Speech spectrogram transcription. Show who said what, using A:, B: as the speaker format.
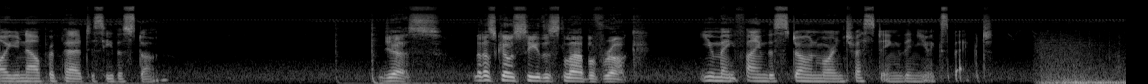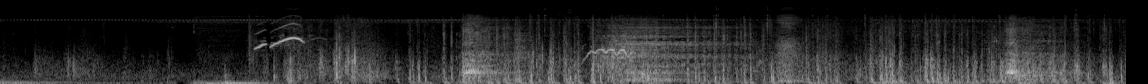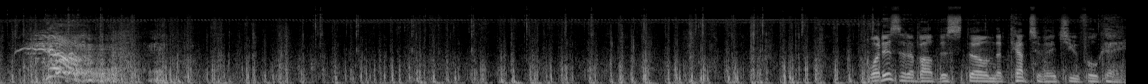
A: Are you now prepared to see the stone?
B: Yes. Let us go see the slab of rock.
A: You may find the stone more interesting than you expect.
B: What is it about this stone that captivates you, Fulke?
